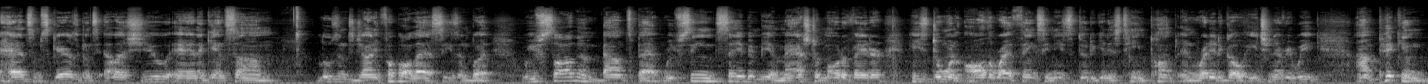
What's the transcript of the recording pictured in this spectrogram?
had some scares against LSU and against um, losing to Johnny Football last season, but we've saw them bounce back. We've seen Saban be a master motivator. He's doing all the right things he needs to do to get his team pumped and ready to go each and every week. I'm picking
